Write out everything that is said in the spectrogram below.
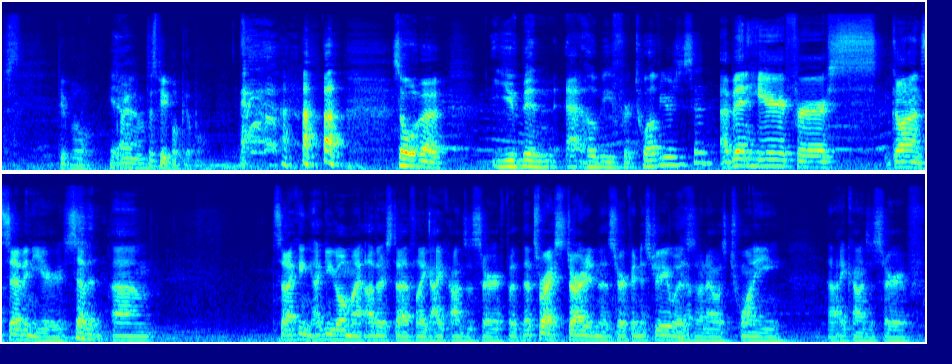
just people. Yeah. Random. Just people, people. So Uh, you've been at Hobie for 12 years, you said? I've been here for s- going on seven years. Seven. Um, so I can I can go on my other stuff like Icons of Surf, but that's where I started in the surf industry was when I was 20. Uh, Icons of Surf,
